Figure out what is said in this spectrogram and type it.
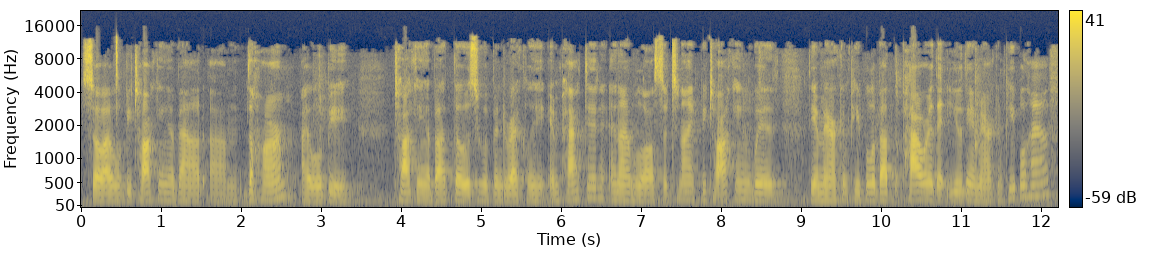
So I will be talking about um, the harm. I will be talking about those who have been directly impacted, and I will also tonight be talking with the American people about the power that you, the American people, have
